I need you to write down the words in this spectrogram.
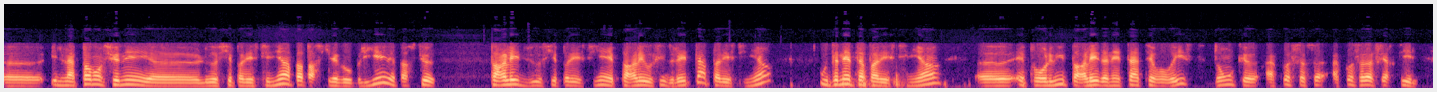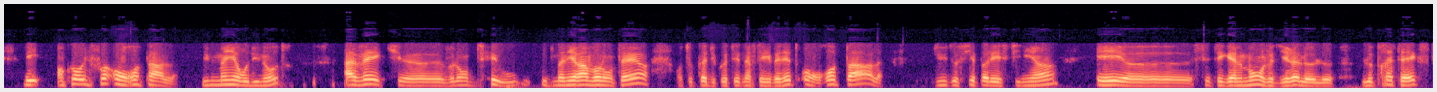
euh, n'a pas mentionné euh, le dossier palestinien, pas parce qu'il avait oublié, mais parce que parler du dossier palestinien et parler aussi de l'État palestinien ou d'un État palestinien euh, et pour lui parler d'un État terroriste. Donc, à, quoi ça, à quoi va faire-t-il? Mais encore une fois, on reparle d'une manière ou d'une autre, avec euh, volonté ou, de manière involontaire, en tout cas du côté de Naftali Bennett, on reparle du dossier palestinien et c'est également, je dirais, le, prétexte,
